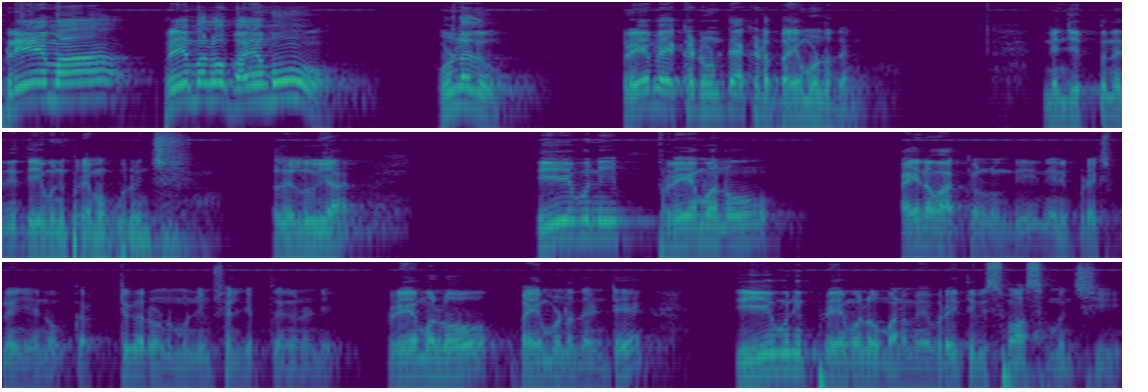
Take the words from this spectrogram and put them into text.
ప్రేమ ప్రేమలో భయము ఉండదు. ప్రేమ ఎక్కడ ఉంటే అక్కడ భయం ఉండదండి. నేను చెప్తున్నది దేవుని ప్రేమ గురించి. హల్లెలూయా. దేవుని ప్రేమను అయిన వాక్యంలో ఉంది. నేను ఇప్పుడు ఎక్స్ప్లెయిన్ చేయను. కరెక్ట్గా రెండు మూడు నిమిషాలు చెప్తాను అండి ప్రేమలో భయం ఉండదంటే దేవుని ప్రేమలో మనం ఎవరైతే విశ్వాసం ఉంచి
